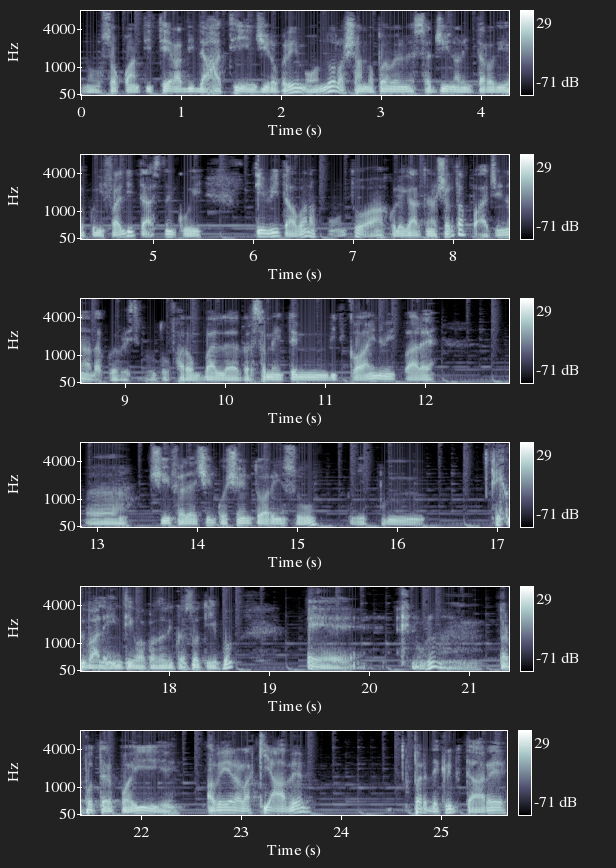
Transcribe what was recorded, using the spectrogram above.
non so quanti tera di dati in giro per il mondo, lasciando poi un messaggino all'interno di alcuni file di test in cui ti invitavano appunto a collegarti a una certa pagina da cui avresti potuto fare un bel versamento in bitcoin, mi pare eh, cifre del 500 euro in su, quindi mh, mm, equivalenti qualcosa di questo tipo e, e nulla, per poter poi avere la chiave per decriptare,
